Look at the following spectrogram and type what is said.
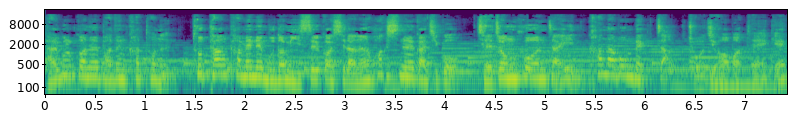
발굴권을 받은 카터는 투탕카멘의 무덤 이 있을 것이라는 확신을 가지고 재정 후원자인 카나본 백작 조지 허버트에게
